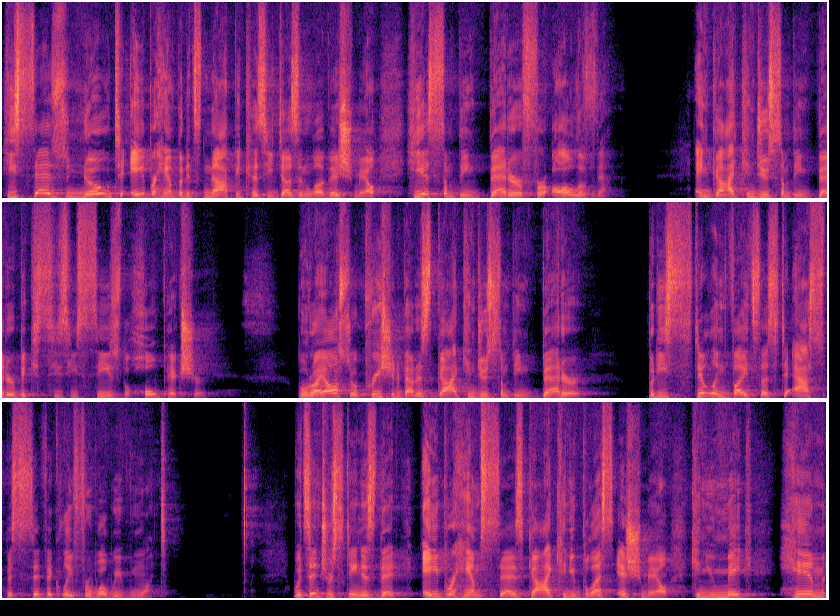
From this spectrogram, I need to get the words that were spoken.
He says no to Abraham, but it's not because he doesn't love Ishmael. He has something better for all of them. And God can do something better because he sees the whole picture. But what I also appreciate about it is God can do something better, but he still invites us to ask specifically for what we want. What's interesting is that Abraham says, God, can you bless Ishmael? Can you make him,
